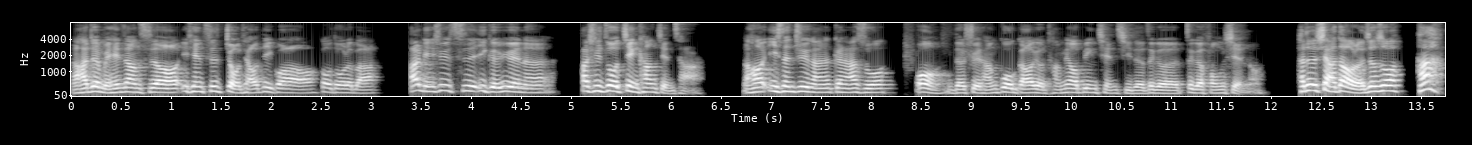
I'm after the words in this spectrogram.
然后他就每天这样吃哦，一天吃九条地瓜哦，够多了吧？他连续吃一个月呢。他去做健康检查，然后医生就跟跟他说：“哦，你的血糖过高，有糖尿病前期的这个这个风险哦。”他就吓到了，就是说：“啊，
